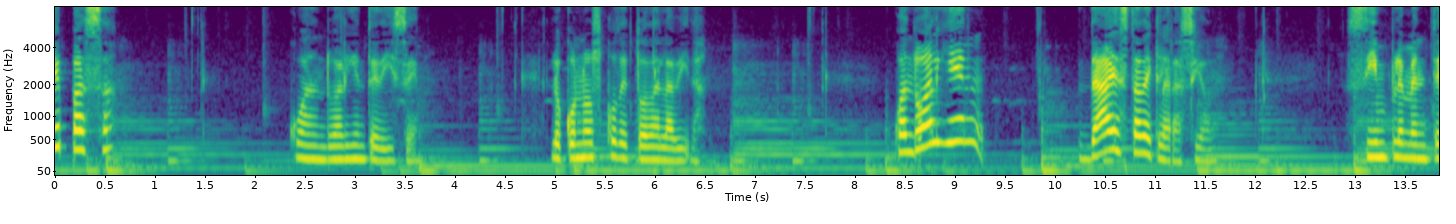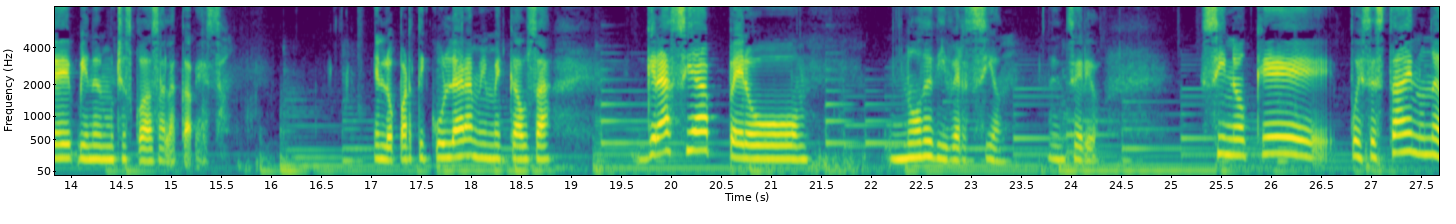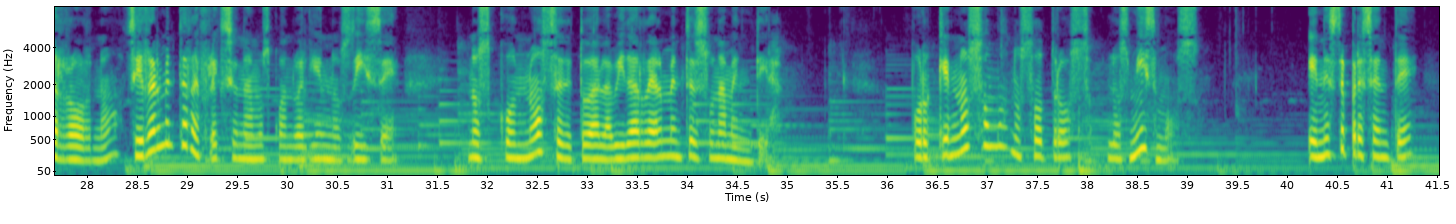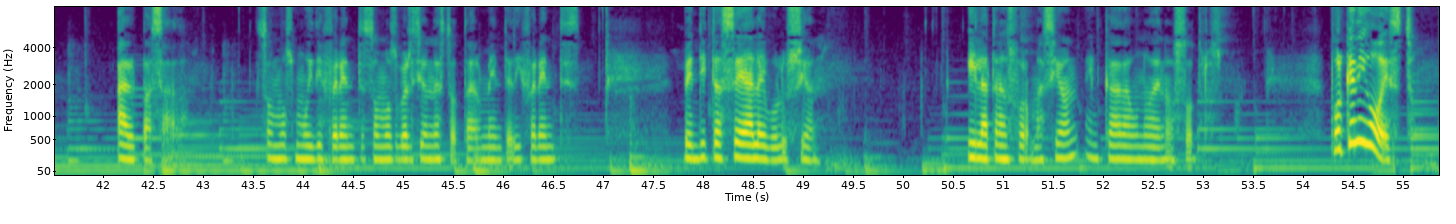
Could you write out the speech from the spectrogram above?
¿qué pasa cuando alguien te dice, lo conozco de toda la vida? Cuando alguien da esta declaración, simplemente vienen muchas cosas a la cabeza. En lo particular a mí me causa gracia, pero no de diversión, en serio, sino que pues está en un error, ¿no? Si realmente reflexionamos cuando alguien nos dice, nos conoce de toda la vida, realmente es una mentira. Porque no somos nosotros los mismos en este presente al pasado. Somos muy diferentes, somos versiones totalmente diferentes. Bendita sea la evolución y la transformación en cada uno de nosotros. ¿Por qué digo esto?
